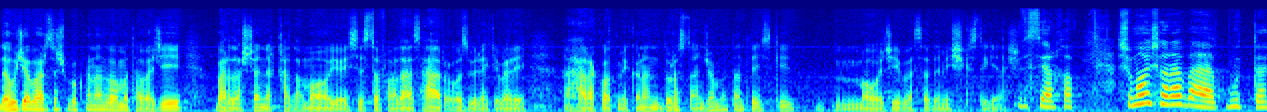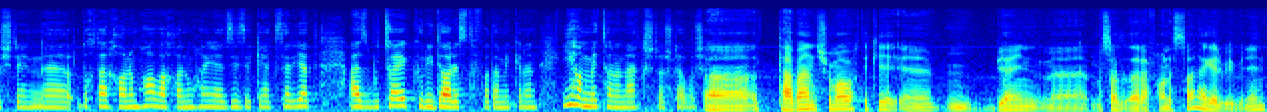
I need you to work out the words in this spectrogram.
در اوجه ورزش بکنند و متوجه برداشتن قدم ها یا استفاده از هر عضوی که برای حرکات می‌کنن درست انجام بدن تا ایست که مواجه به صدمه شکستگی نشه. بسیار خوب. شما اشاره به بود داشتین. دختر خانم ها و خانم های عزیزی که اکثریت از بوت های کوریدار استفاده می‌کنن این هم می‌تونه نقش داشته باشه طبعا شما وقتی که بیاین مثال در افغانستان اگر ببینین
